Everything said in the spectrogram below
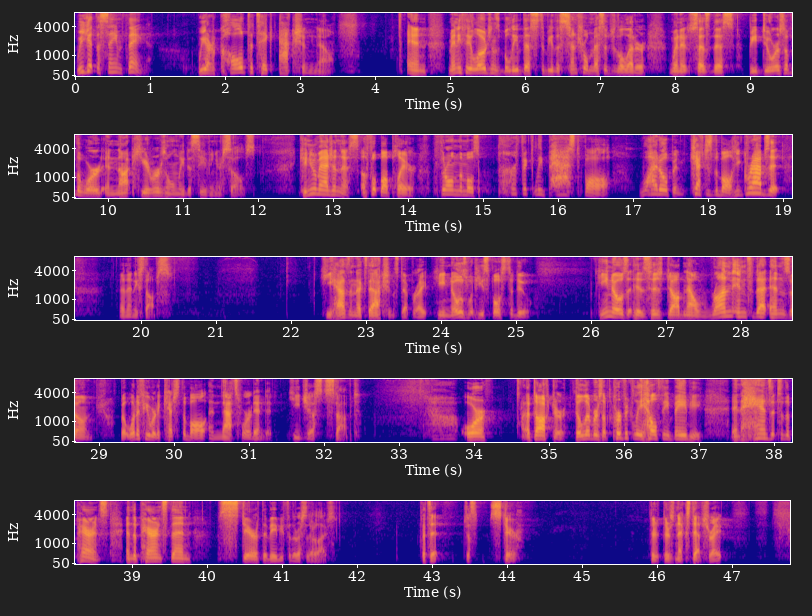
we get the same thing. We are called to take action now. And many theologians believe this to be the central message of the letter when it says this Be doers of the word and not hearers only, deceiving yourselves. Can you imagine this? A football player throwing the most perfectly passed ball, wide open, catches the ball, he grabs it, and then he stops. He has the next action step, right? He knows what he's supposed to do. He knows that his, his job now run into that end zone. But what if he were to catch the ball and that's where it ended? He just stopped. Or a doctor delivers a perfectly healthy baby and hands it to the parents, and the parents then stare at the baby for the rest of their lives. That's it. Just stare. There, there's next steps, right?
